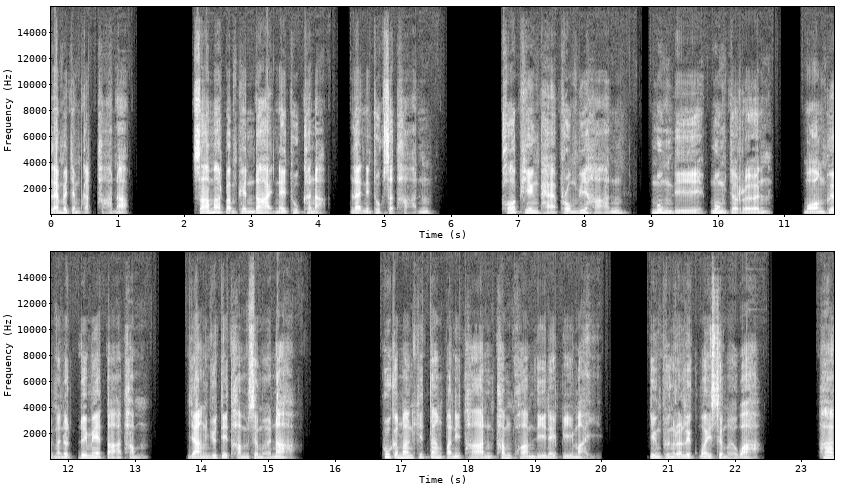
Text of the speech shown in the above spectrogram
และไม่จำกัดฐานะ สามารถบำเพ็ญได้ในทุกขณะและในทุกสถาน ขอเพียงแผ่พรมวิหาร มุ่งดี มุ่งเจริญ มองเพื่อมนุษย์ด้วยเมตตาธรรม อย่างยุติธรรมเสมอหน้า ผู้กำลังคิดตั้งปณิธานทำความดีในปีใหม่ จึงพึงระลึกไว้เสมอว่า หาก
